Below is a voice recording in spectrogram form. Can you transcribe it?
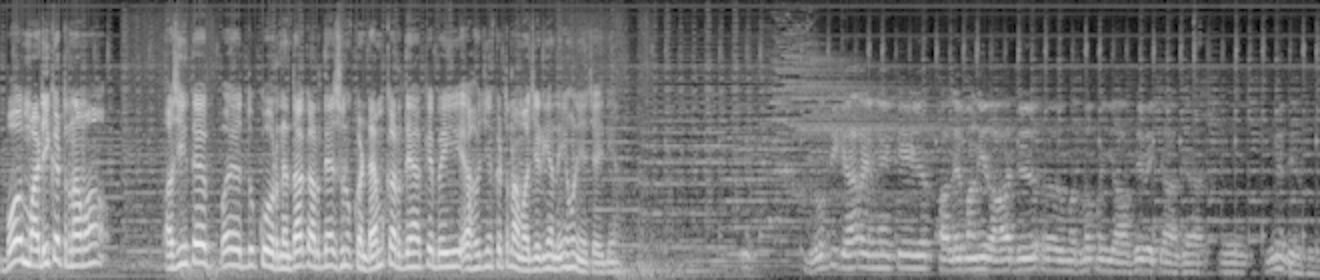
ਬਹੁਤ ਮਾੜੀ ਘਟਨਾ ਵਾ। ਅਸੀਂ ਤੇ ਘੋਰ ਨਿੰਦਾ ਕਰਦੇ ਹਾਂ ਇਸ ਨੂੰ ਕੰਡੈਮ ਕਰਦੇ ਹਾਂ ਕਿ ਬਈ ਇਹੋ ਜਿਹੀਆਂ ਘਟਨਾਵਾਂ ਜਿਹੜੀਆਂ ਨਹੀਂ ਹੋਣੀਆਂ ਚਾਹੀਦੀਆਂ। ਵਿਰੋਧੀ ਕਹਿ ਰਹੇ ਨੇ ਕਿ ਤਾਲਿਬਾਨੀ ਰਾਜ ਮਤਲਬ ਪੰਜਾਬ ਦੇ ਵਿੱਚ ਆ ਗਿਆ ਕਿਵੇਂ ਦੇਖਦੇ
